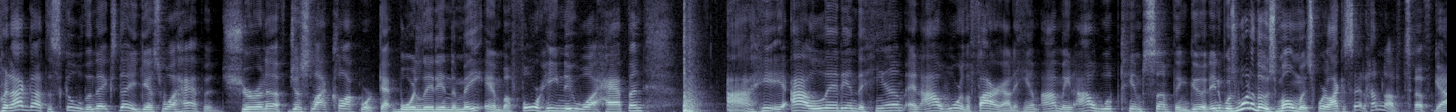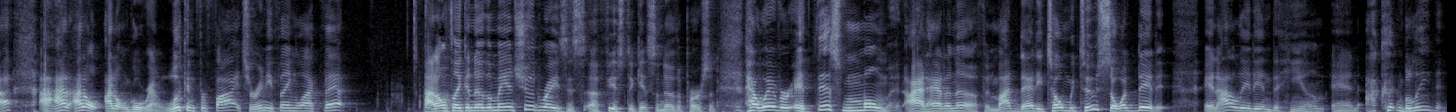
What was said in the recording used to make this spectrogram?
when I got to school the next day, guess what happened? Sure enough, just like clockwork, that boy lit into me, and before he knew what happened, I, he, I lit into him and I wore the fire out of him. I mean, I whooped him something good. And it was one of those moments where, like I said, I'm not a tough guy. I, I, I don't, I don't go around looking for fights or anything like that. I don't think another man should raise his uh, fist against another person. However, at this moment, I had had enough, and my daddy told me to, so I did it. And I lit into him, and I couldn't believe it.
